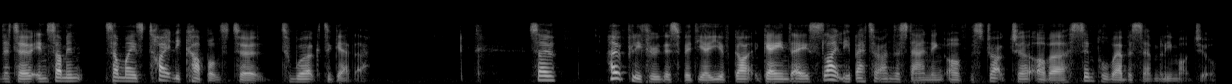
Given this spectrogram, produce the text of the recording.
that are in some in some ways tightly coupled to, to work together. So hopefully through this video you've got, gained a slightly better understanding of the structure of a simple WebAssembly module.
